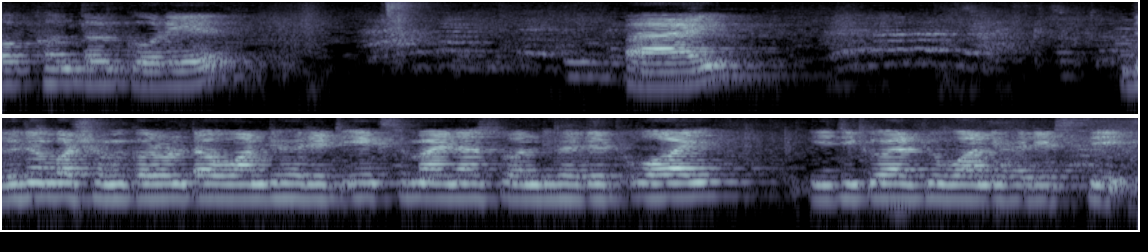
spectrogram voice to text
পক্ষান্তর করে পাই। দুই নম্বর সমীকরণটা one divided x minus one divided y is equal to one divided six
